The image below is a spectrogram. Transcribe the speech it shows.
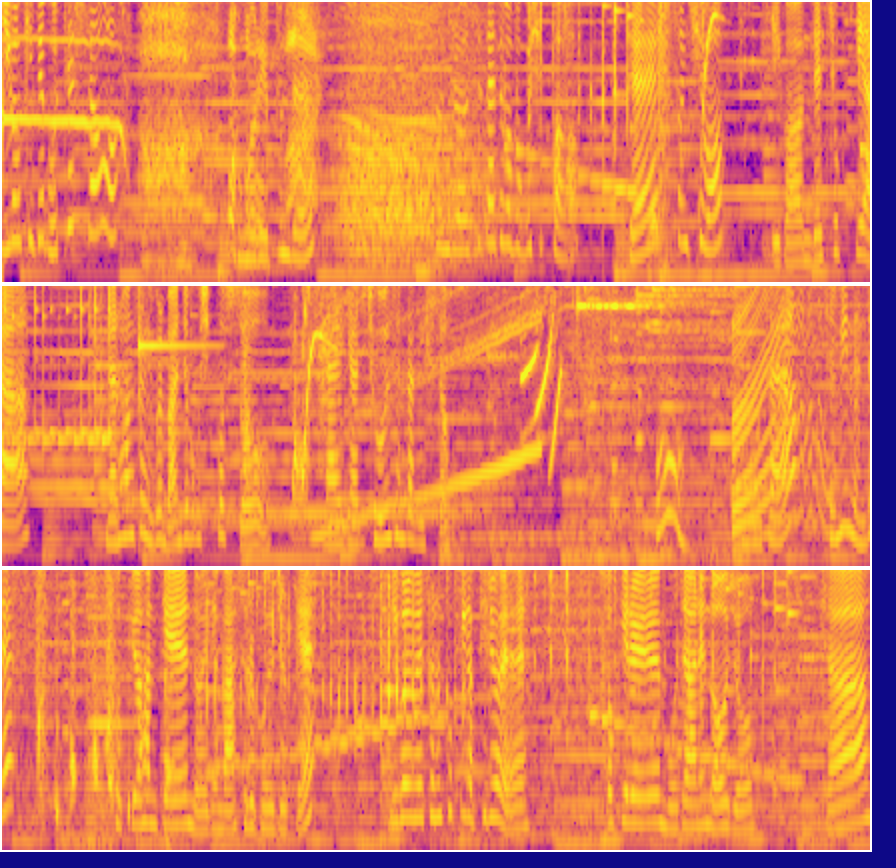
이건 기대 못했어. 정말 예쁜데? 손으로 쓰다듬어 보고 싶어. 제손 치워. 이건 내 토끼야. 난 항상 이걸 만져보고 싶었어. 나에게 아주 좋은 생각이 있어. 오, 모자야? 재밌는데? 토끼와 함께 너에게 마술을 보여줄게. 이걸 위해서는 토끼가 필요해. 토끼를 모자 안에 넣어줘. 자,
